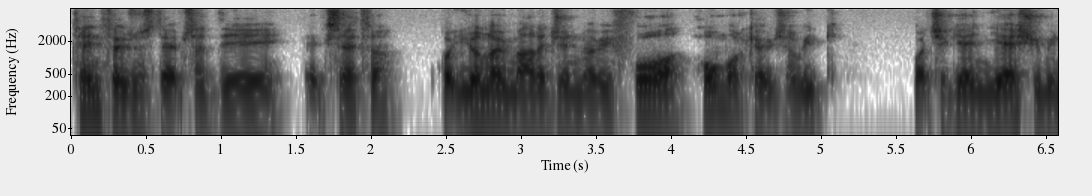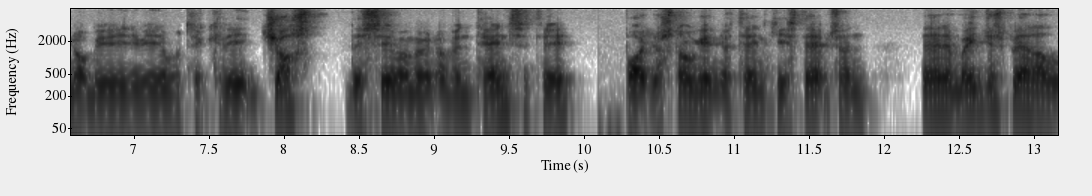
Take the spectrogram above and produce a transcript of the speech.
10,000 steps a day, etc. But you're now managing maybe four home workouts a week, which again, yes, you may not be able to create just the same amount of intensity, but you're still getting your 10k steps in. Then it might just be a,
